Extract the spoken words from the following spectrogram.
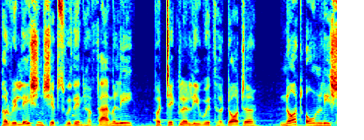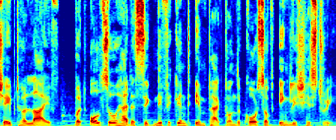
Her relationships within her family, particularly with her daughter, not only shaped her life but also had a significant impact on the course of English history.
